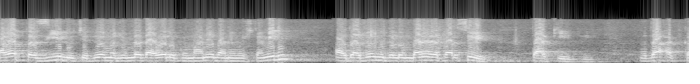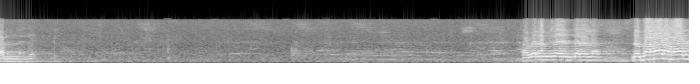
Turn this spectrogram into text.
هغه تزیل چې دویمه جمله د اول په معنی باندې مشتمل او دا دویمه د لومبنه د پرسي تاکید وي نو دا اکم نه ده خبرم ځان ترلا نو بهر حال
